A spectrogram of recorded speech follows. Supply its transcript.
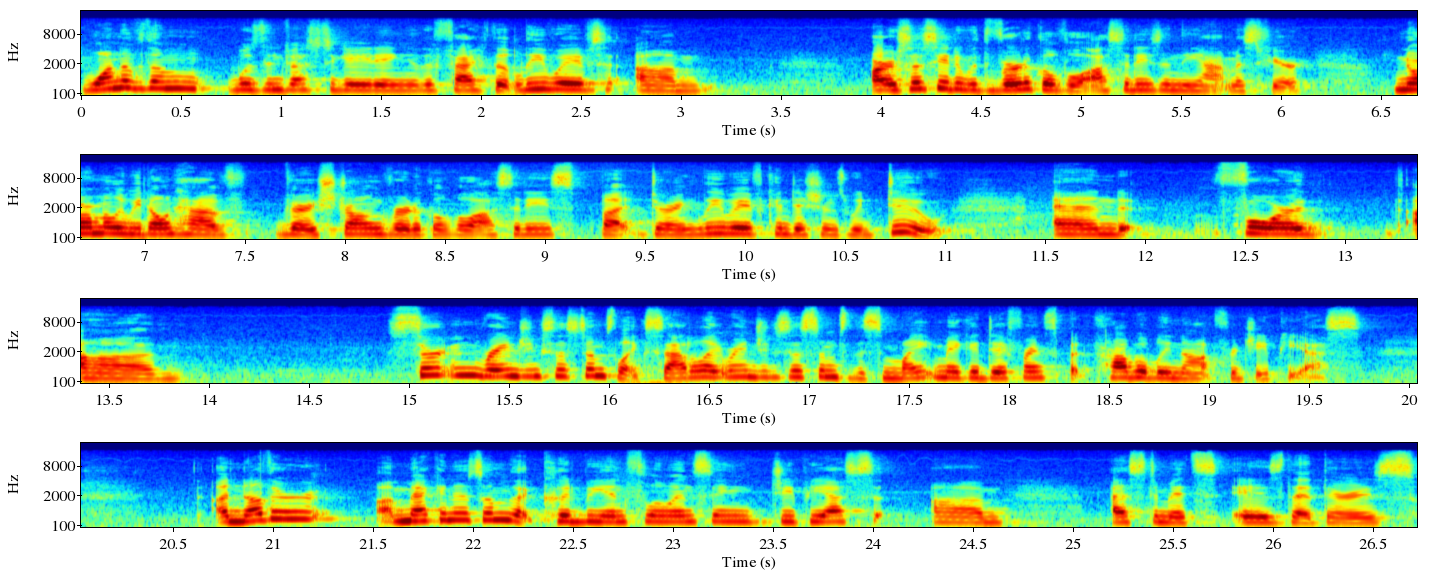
One of them was investigating the fact that Lee waves um, are associated with vertical velocities in the atmosphere. Normally we don't have very strong vertical velocities, but during Lee wave conditions we do. And for uh, Certain ranging systems, like satellite ranging systems, this might make a difference, but probably not for GPS. Another uh, mechanism that could be influencing GPS um, estimates is that there is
